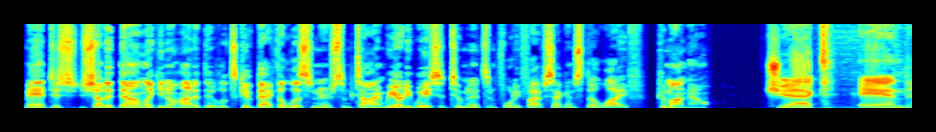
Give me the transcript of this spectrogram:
Man, just shut it down like you know how to do. Let's give back the listeners some time. We already wasted two minutes and 45 seconds of their life. Come on now. Jacked and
